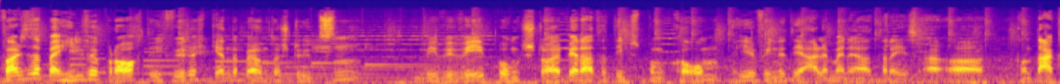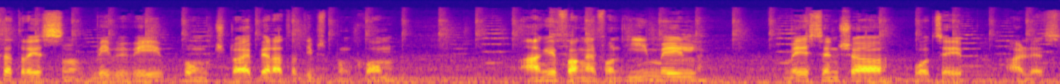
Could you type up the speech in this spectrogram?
Falls ihr dabei Hilfe braucht, ich würde euch gerne dabei unterstützen, www.steuerberatertipps.com. Hier findet ihr alle meine Adresse, äh, äh, Kontaktadressen www.steuerberatertipps.com. Angefangen von E-Mail, Messenger, WhatsApp, alles.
